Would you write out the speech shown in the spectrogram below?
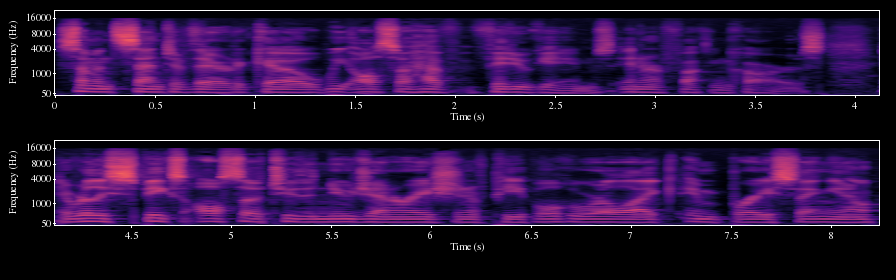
some incentive there to go. We also have video games in our fucking cars. It really speaks also to the new generation of people who are like embracing, you know,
